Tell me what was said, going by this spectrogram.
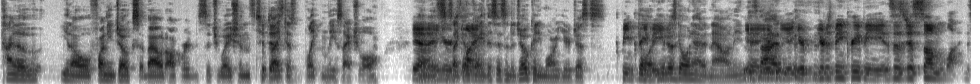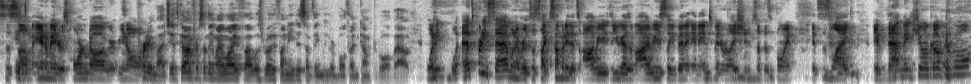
kind of you know funny jokes about awkward situations to, To like just- just blatantly sexual. yeah, and and, it's you're just like, just okay, this isn't a joke anymore. You're just being creepy. going. You're just going at it now. I mean, yeah, it's not. you're, you're you're just being creepy. This is just some this is some animator's horn dog. You know, Pretty much, it's gone from something my wife thought was really funny to something we were both uncomfortable about. You- what that's pretty sad. Whenever it's just like somebody that's obvious, you guys have obviously been in intimate relationships at this point. It's just like if that makes you uncomfortable,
